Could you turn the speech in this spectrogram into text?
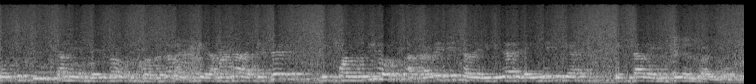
porque justamente entonces cuando ya no queda más nada que hacer es cuando Dios a través de esa debilidad de la iglesia está venciendo al mundo.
